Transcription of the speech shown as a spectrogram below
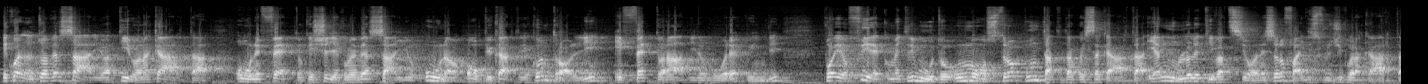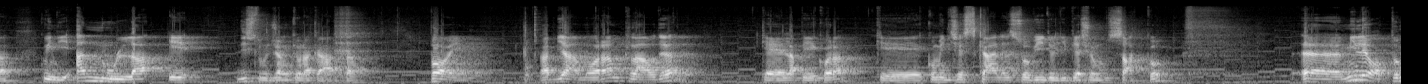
E quando il tuo avversario attiva una carta o un effetto che sceglie come bersaglio una o più carte che controlli, effetto rapido pure quindi, puoi offrire come tributo un mostro puntato da questa carta e annullo l'attivazione, se lo fai distruggi quella carta, quindi annulla e distrugge anche una carta. Poi abbiamo Ram Clouder che è la pecora che come dice Sky nel suo video gli piace un sacco. Eh, 1008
